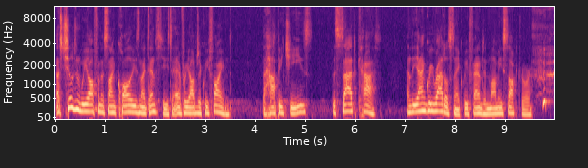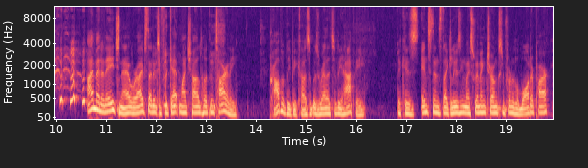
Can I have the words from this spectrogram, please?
As children, we often assign qualities and identities to every object we find the happy cheese, the sad cat, and the angry rattlesnake we found in mommy's sock drawer. I'm at an age now where I've started to forget my childhood entirely. Probably because it was relatively happy. Because incidents like losing my swimming trunks in front of the water park,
